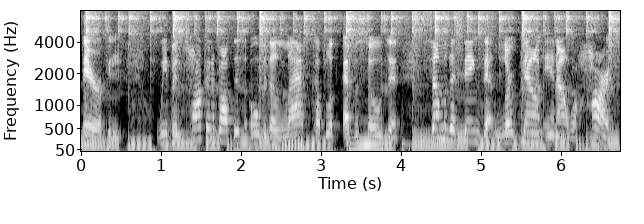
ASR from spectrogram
therapy. We've been talking about this over the last couple of episodes and some of the things that lurk down in our hearts.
